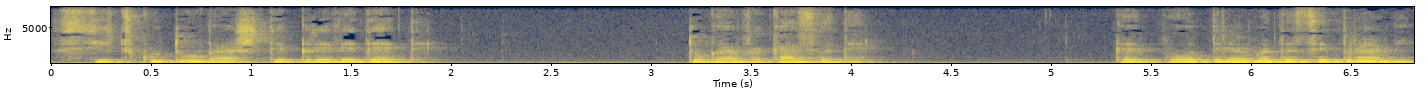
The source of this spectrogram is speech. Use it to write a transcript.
Всичко това ще преведете. Тогава казвате. Какво трябва да се прави?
